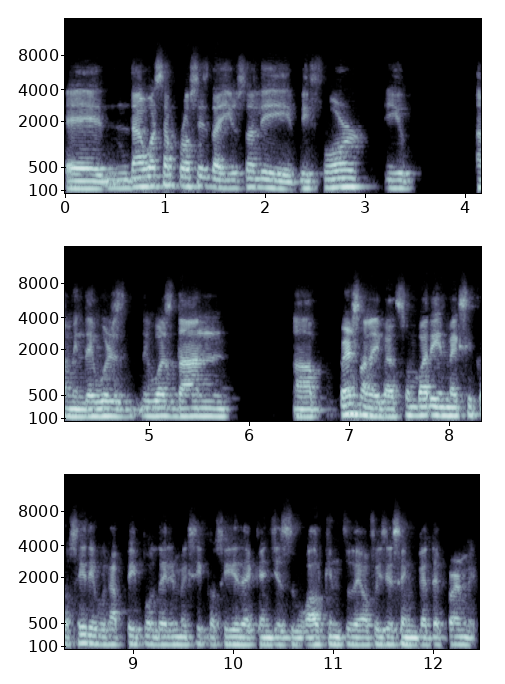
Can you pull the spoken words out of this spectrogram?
And that was a process that usually before you, I mean, there was it was done uh, personally, but somebody in Mexico City, we have people there in Mexico City that can just walk into the offices and get the permit.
